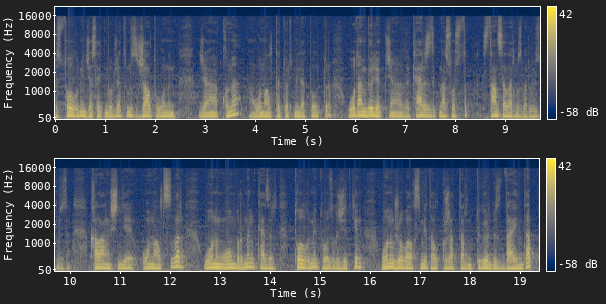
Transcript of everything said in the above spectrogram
біз толығымен жасайтын болып жатырмыз. Жалпы оның жаңа құны 16-4 миллиард болып тұр. Одан бөлек жаңағы кәріздік насостық станцияларымыз бар өзіміздің қаланың ішінде 16-сы бар. Оның 11-ның қазір толығымен тозығы жеткен. Оның жобалық сметалық құжаттарын түгел біз дайындап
